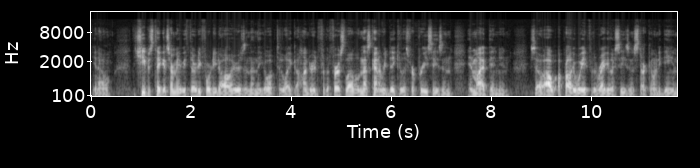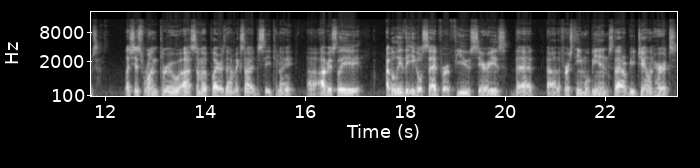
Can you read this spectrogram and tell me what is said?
you know, the cheapest tickets are maybe $30, $40, and then they go up to like 100 for the first level, and that's kind of ridiculous for preseason, in my opinion. So I'll, I'll probably wait for the regular season to start going to games let's just run through uh, some of the players that I'm excited to see tonight. Uh, obviously, I believe the Eagles said for a few series that uh, the first team will be in, so that'll be Jalen Hurts,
